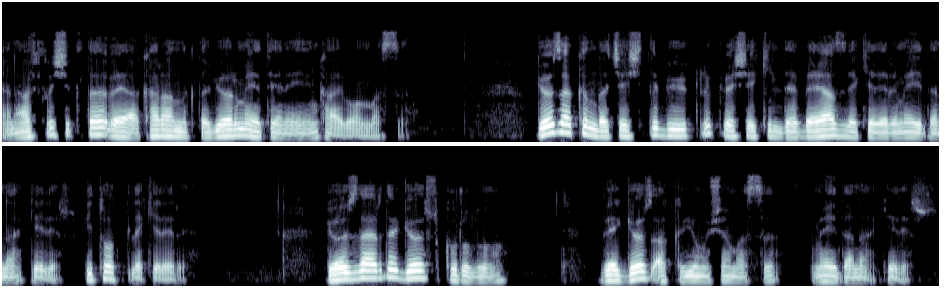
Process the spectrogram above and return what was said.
Yani hafif ışıkta veya karanlıkta görme yeteneğinin kaybolması. Göz akında çeşitli büyüklük ve şekilde beyaz lekeleri meydana gelir. Bitot lekeleri. Gözlerde göz kuruluğu ve göz akı yumuşaması meydana gelir.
